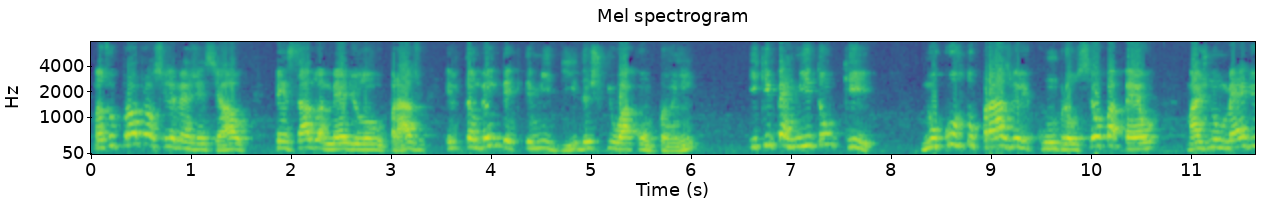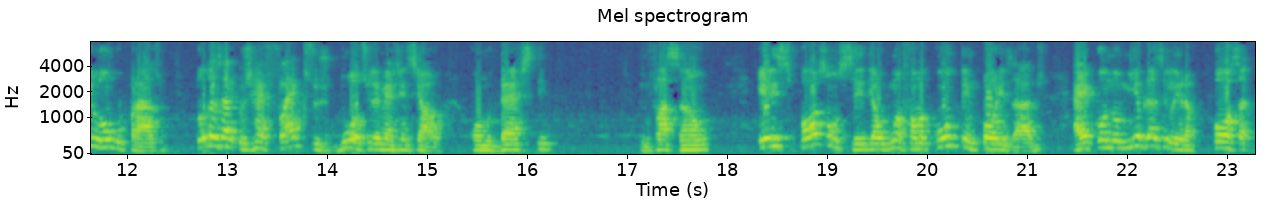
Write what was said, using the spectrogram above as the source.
Mas o próprio auxílio emergencial, pensado a médio e longo prazo, ele também tem que ter medidas que o acompanhem e que permitam que, no curto prazo, ele cumpra o seu papel, mas no médio e longo prazo, todos os reflexos do auxílio emergencial, como déficit, inflação, eles possam ser, de alguma forma, contemporizados, a economia brasileira possa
